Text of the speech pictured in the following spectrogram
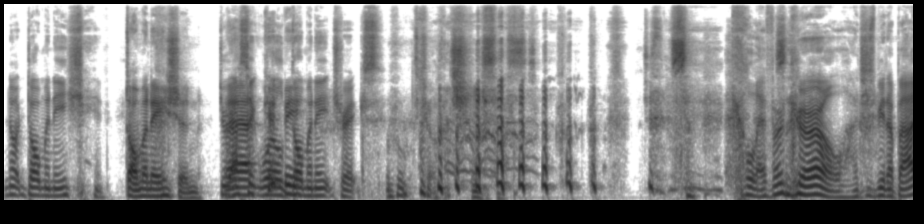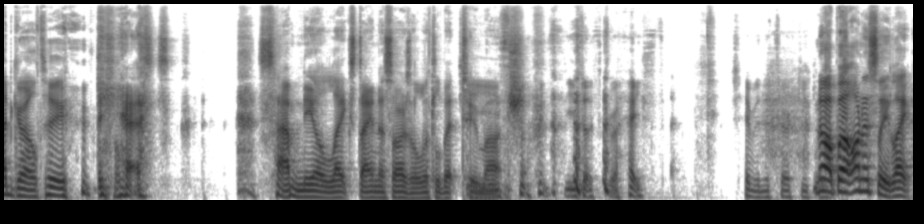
Not domination. Domination. Jurassic Yeah, World dominatrix. oh, Jesus. Clever girl. And she's been a bad girl too. yes. Sam Neill likes dinosaurs a little bit too Jeez. much. Jesus Christ. Him and the turkey. No, but honestly, like,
